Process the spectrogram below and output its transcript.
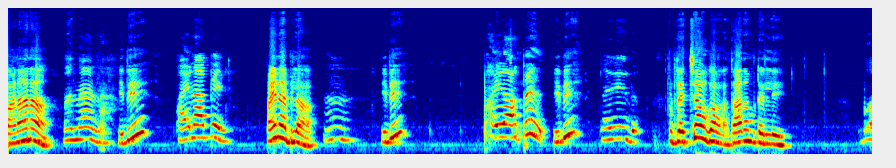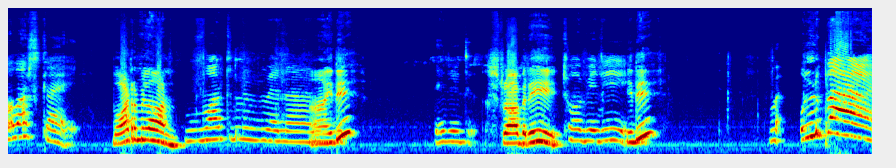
బనానా. బనానా. ఇది? పైనాపిల్ పైనాపిలా ఇది? పైనాపిల్ ఇది? ఇప్పుడు తెచ్చావుగా తాతంపుటెళ్ళి బొబాస్కాయ్ వాటర్ మిలాన్ వాటర్ ఇది? స్ట్రాబెరీ. ఇది? ఉల్లిపాయ.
